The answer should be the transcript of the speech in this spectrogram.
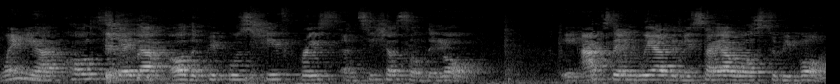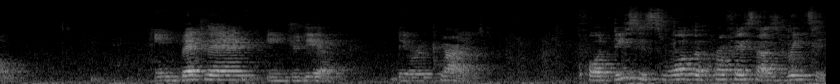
When he had called together all the people's chief priests and teachers of the law, he asked them where the Messiah was to be born. In Bethlehem in Judea, they replied. For this is what the prophet has written.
